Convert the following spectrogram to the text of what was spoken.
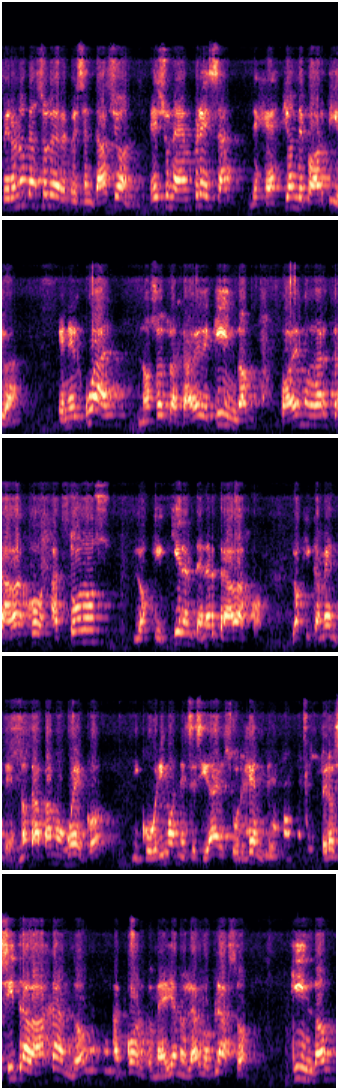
pero no tan solo de representación, es una empresa de gestión deportiva, en el cual nosotros a través de Kingdom podemos dar trabajo a todos los que quieran tener trabajo. Lógicamente, no tapamos huecos ni cubrimos necesidades urgentes, pero sí trabajando a corto, mediano, largo plazo, Kingdom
